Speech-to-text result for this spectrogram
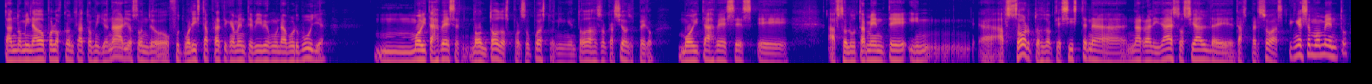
tan dominado polos contratos millonarios, onde o futbolista prácticamente vive en unha burbulla. Mm, moitas veces, non todos, por supuesto, nin en todas as ocasións, pero moitas veces... Eh, absolutamente in, eh, absortos do que existe na, na realidade social de, das persoas. En ese momento,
